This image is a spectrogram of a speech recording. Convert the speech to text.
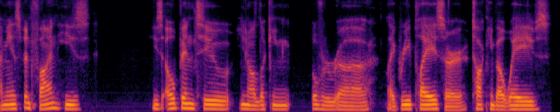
I mean it's been fun. He's he's open to you know looking over uh, like replays or talking about waves,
